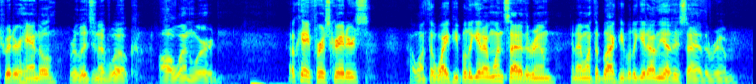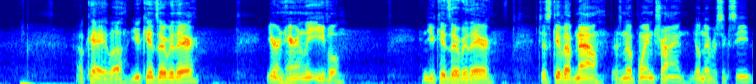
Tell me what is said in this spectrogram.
Twitter handle Religion of Woke, all one word. Okay, first graders, I want the white people to get on one side of the room, and I want the black people to get on the other side of the room. Okay, well, you kids over there, you're inherently evil. And you kids over there, just give up now. There's no point in trying. You'll never succeed.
